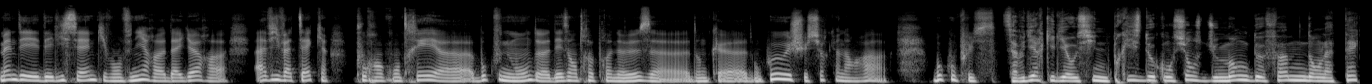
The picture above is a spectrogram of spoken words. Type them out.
même des, lycéennes qui vont venir euh, d'ailleurs euh, à Vivatech pour rencontrer euh, beaucoup de monde, des entrepreneuses. Donc, donc oui, oui, je suis sûre qu'il y en aura beaucoup plus. Ça veut dire qu'il y a aussi une prise de conscience du manque de femmes dans la tech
